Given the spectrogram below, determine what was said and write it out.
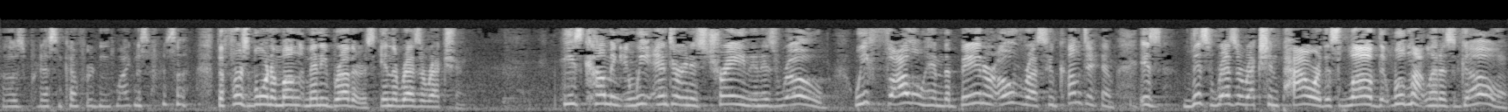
For those predestined comfort and likeness. the firstborn among many brothers in the resurrection. He's coming and we enter in his train, in his robe. We follow him. The banner over us who come to him is this resurrection power, this love that will not let us go.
